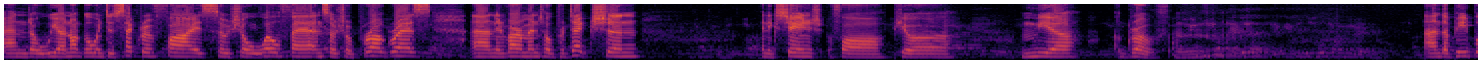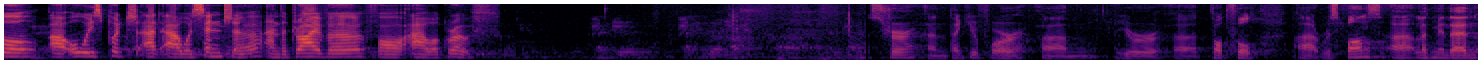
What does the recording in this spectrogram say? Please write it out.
and uh, we are not going to sacrifice social welfare and social progress and environmental protection in exchange for pure mere growth. And and the people are always put at our center and the driver for our growth. Minister, and thank you for um, your uh, thoughtful uh, response. Uh, let me then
